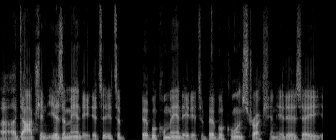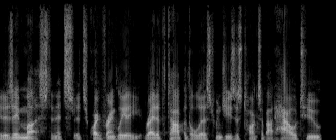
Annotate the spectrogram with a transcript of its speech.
uh, adoption is a mandate. It's a, it's a biblical mandate. It's a biblical instruction. It is a it is a must, and it's it's quite frankly right at the top of the list when Jesus talks about how to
